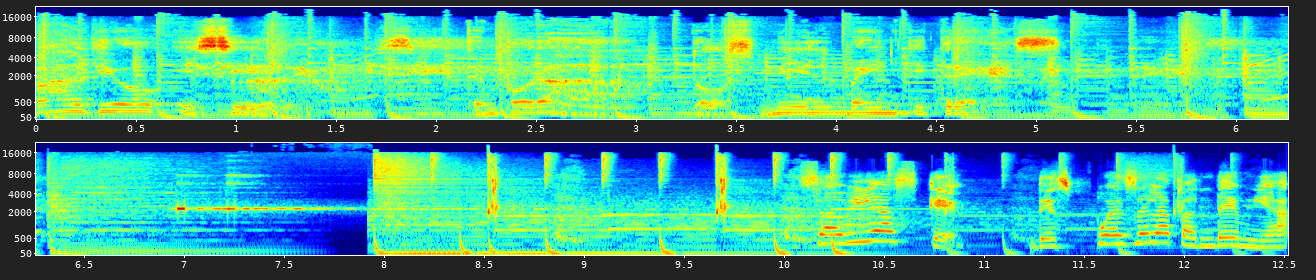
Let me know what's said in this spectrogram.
Radio Isil, temporada 2023. ¿Sabías que? Después de la pandemia,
